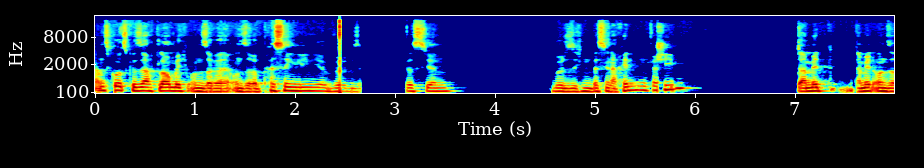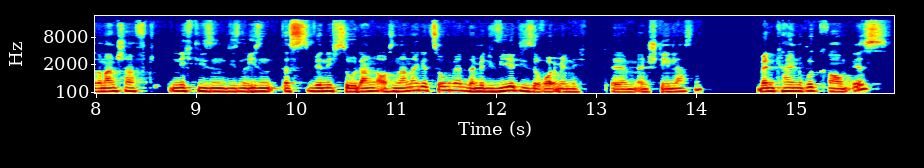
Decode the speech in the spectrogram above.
ganz kurz gesagt, glaube ich, unsere, unsere Pressing-Linie würde sich ein bisschen, würde sich ein bisschen nach hinten verschieben. Damit, damit unsere Mannschaft nicht diesen, diesen riesen, dass wir nicht so lange auseinandergezogen werden, damit wir diese Räume nicht ähm, entstehen lassen. Wenn kein Rückraum ist,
